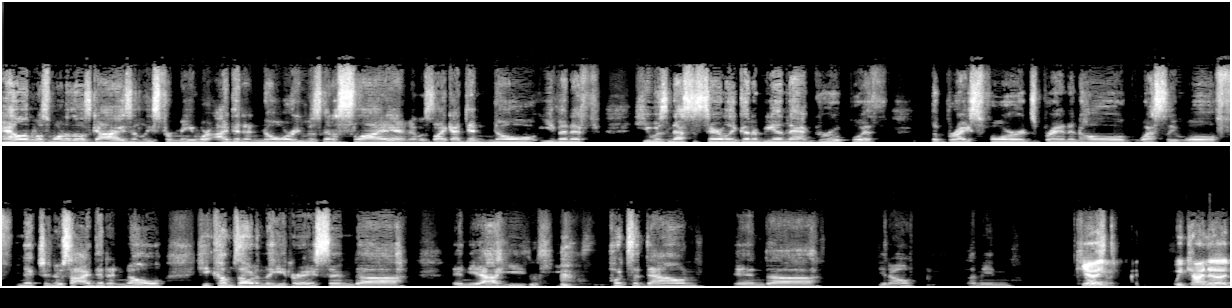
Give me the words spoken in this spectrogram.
Allen was one of those guys, at least for me, where I didn't know where he was going to slide in. It was like I didn't know even if he was necessarily going to be in that group with the Bryce Fords, Brandon Hogue, Wesley Wolf, Nick Janusa. I didn't know he comes out in the heat race and uh, and yeah, he, he puts it down and uh, you know, I mean, yeah, he, we kind of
